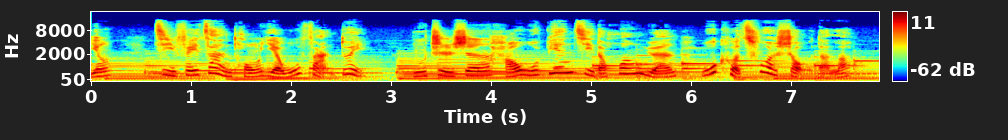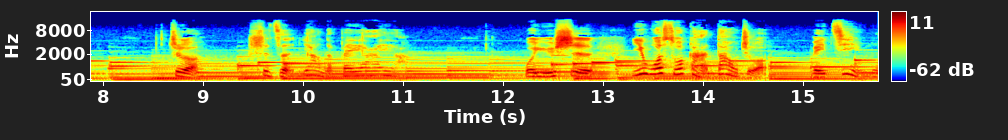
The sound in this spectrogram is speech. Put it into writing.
应，既非赞同，也无反对，如置身毫无边际的荒原，无可措手的了。这是怎样的悲哀呀！我于是以我所感到者为寂寞。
